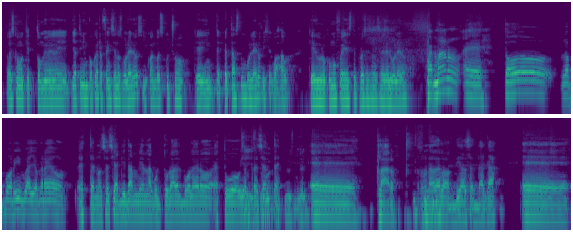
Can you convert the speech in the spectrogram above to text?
Entonces como que tomé, ya tenía un poco de referencia a los boleros y cuando escucho que interpretaste un bolero dije, wow, qué duro, ¿cómo fue este proceso de hacer el bolero? Pues hermano, eh, todos los boricuas, yo creo, este, no sé si aquí también la cultura del bolero estuvo bien Sí, presente. Eh, claro, uno de los dioses de acá. Eh,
